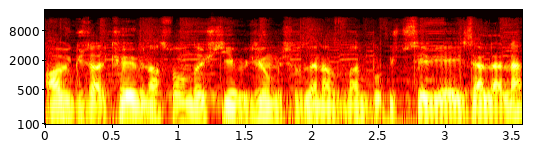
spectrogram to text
Abi güzel köy binası onda üçleyebiliyormuşuz en azından bu 3 seviye ejderlerle.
